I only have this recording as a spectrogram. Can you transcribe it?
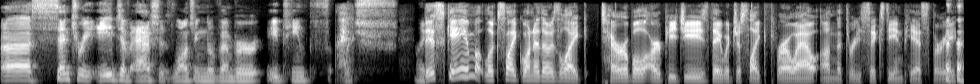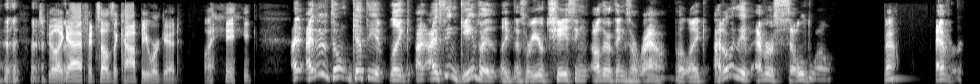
Uh Century Age of Ashes launching November 18th, which like, this game looks like one of those like terrible RPGs they would just like throw out on the 360 and PS3. just be like, ah, if it sells a copy, we're good. Like, I, I just don't get the like I, I've seen games like, like this where you're chasing other things around, but like I don't think they've ever sold well. No. Ever.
